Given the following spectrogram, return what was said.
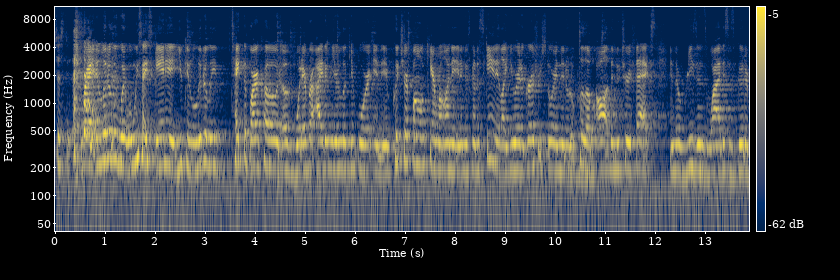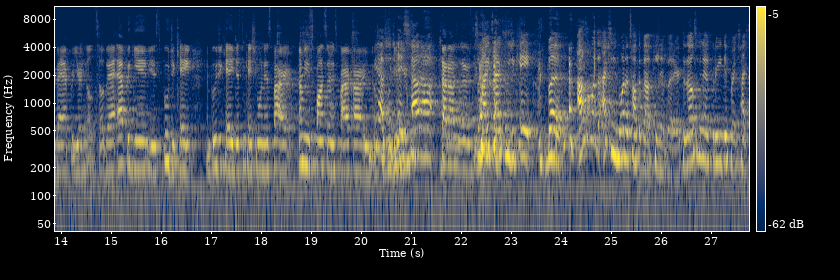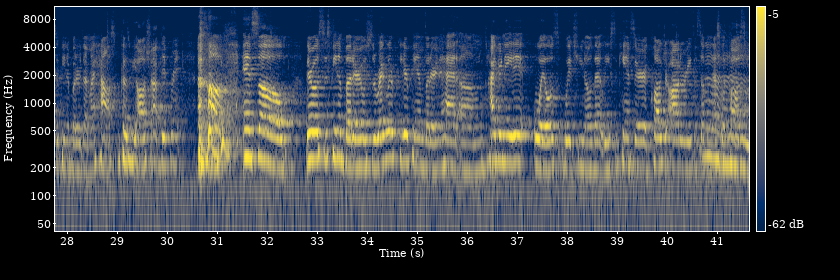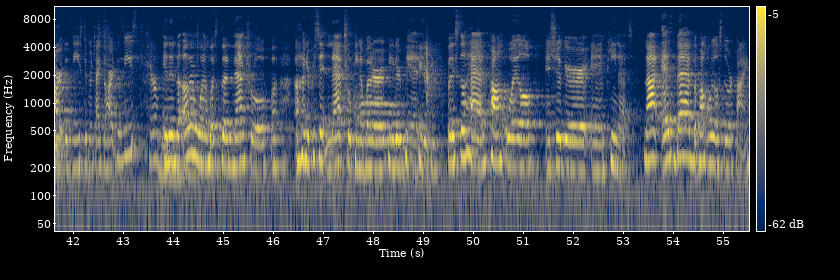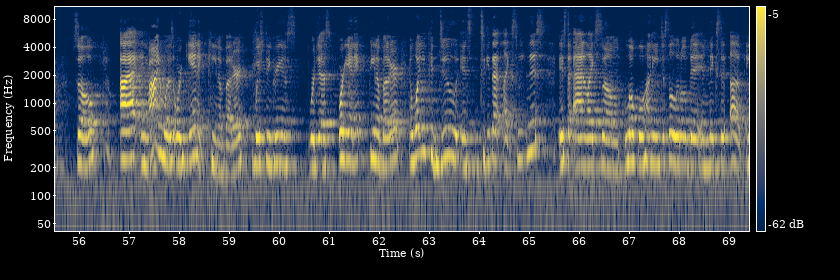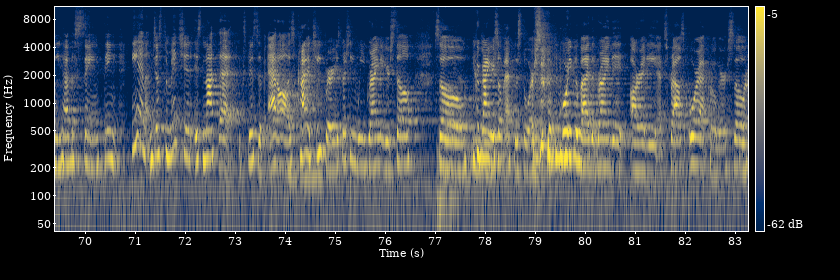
just do that. Right, and literally when, when we say scan it, you can literally take the barcode of whatever item you're looking for and then put your phone camera on it and it's gonna scan it like you were at a grocery store and then it'll pull up all the nutrient facts and the reasons why this is good or bad for your health. So that app again is Fuji Fooducate and Fooducate just in case you want to inspire I mean sponsor Inspire Fire, you know. Yeah, we Fuji you- Cake, shout out. Shout out to. Somebody tag Fooducate. But I also want to actually want to talk about peanut butter because I was looking at three different types of peanut butters at my house because we all shop different. Um, and so there was this peanut butter, it was the regular Peter Pan butter, and it had um, hydrogenated oils, which you know that leads to cancer, clogs your arteries and stuff, and that's what causes heart disease, different types of heart disease. Terrible. And then the other one was the natural, uh, 100% natural peanut butter Peter Pan Peter Pan. but it still had palm oil and sugar and peanuts. Not as bad, but palm oil is still refined. So I and mine was organic peanut butter, which the ingredients were just organic peanut butter. And what you could do is to get that like sweetness is to add like some local honey, just a little bit, and mix it up, and you have the same thing. And just to mention, it's not that expensive at all. It's kind of cheaper, especially when you grind it yourself. So you could grind it yourself at the stores, or you could buy the grinded already at Sprouts or at Kroger. So Right.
